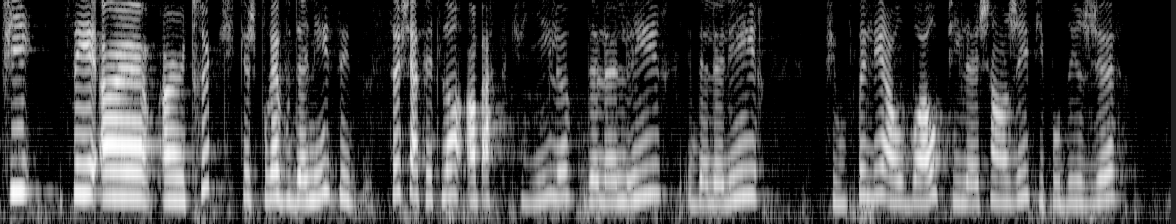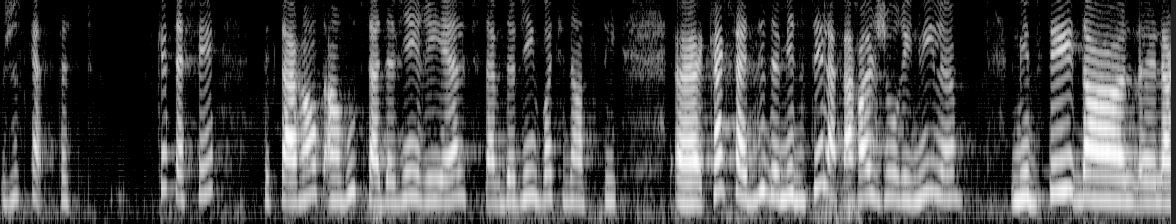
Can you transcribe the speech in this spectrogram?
puis, c'est un, un, truc que je pourrais vous donner, c'est ce chapitre-là en particulier, là, de le lire, de le lire puis vous pouvez le lire à voix puis le changer, puis pour dire je, jusqu'à. ce que ça fait, c'est que ça rentre en vous, puis ça devient réel, puis ça devient votre identité. Euh, quand ça dit de méditer la parole jour et nuit, là, méditer dans la,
